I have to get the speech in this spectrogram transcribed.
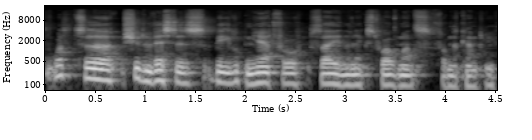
What uh, should investors be looking out for, say, in the next 12 months from the company?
